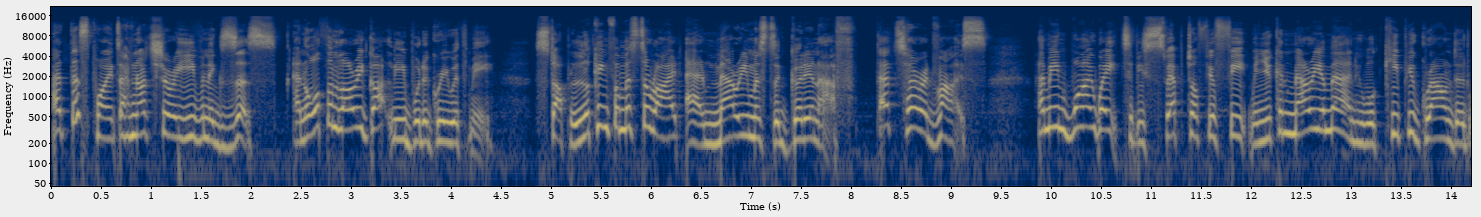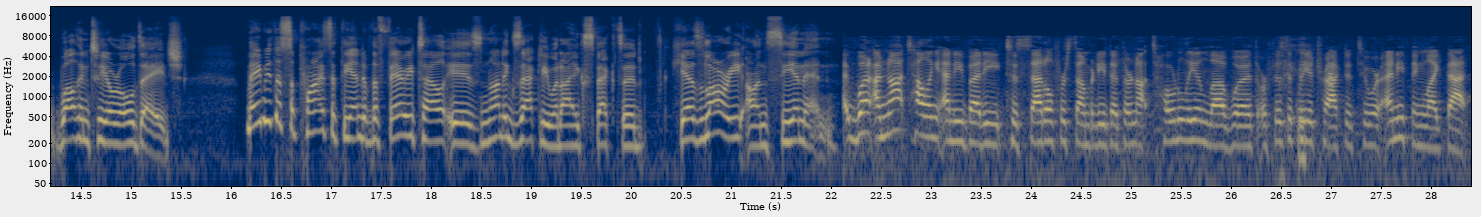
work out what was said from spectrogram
At this point, I'm not sure he even exists, and author Lori Gottlieb would agree with me. Stop looking for Mr. Right and marry Mr. Good Enough. That's her advice. I mean, why wait to be swept off your feet when you can marry a man who will keep you grounded well into your old age? Maybe the surprise at the end of the fairy tale is not exactly what I expected. Here's Lori on CNN. What, I'm not telling anybody to settle for somebody that they're not totally in love with or physically attracted to or anything like that.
